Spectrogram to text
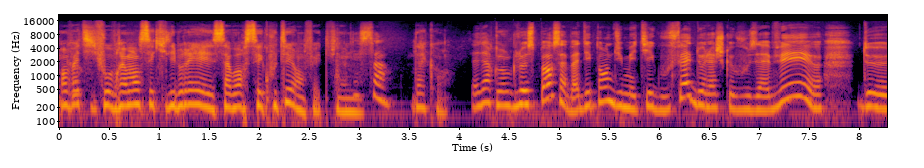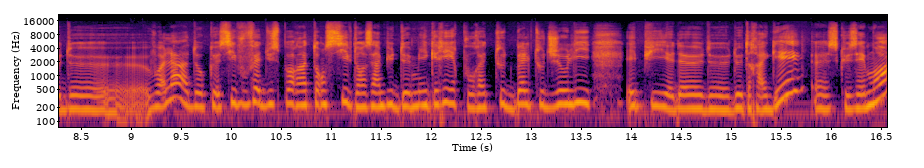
En fait, il faut vraiment s'équilibrer et savoir s'écouter, en fait, c'est finalement. ça. D'accord. C'est-à-dire que le sport, ça va dépendre du métier que vous faites, de l'âge que vous avez, euh, de, de voilà. Donc, euh, si vous faites du sport intensif dans un but de maigrir pour être toute belle, toute jolie, et puis de, de- de draguer, euh, excusez-moi,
